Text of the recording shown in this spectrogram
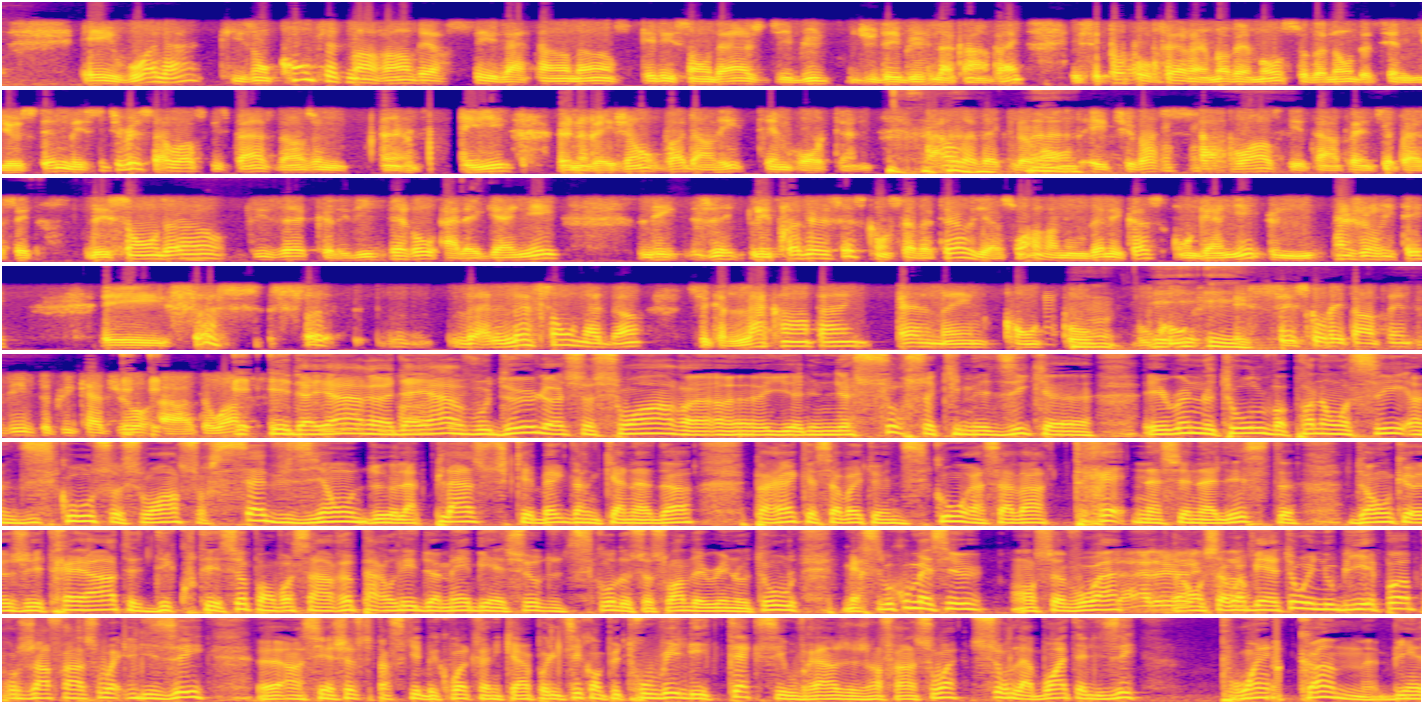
Et voilà qu'ils ont complètement renversé la tendance et les sondages du début, du début de la campagne. Et c'est pas pour faire un mauvais mot sur le nom de Tim Houston, mais si tu veux savoir ce qui se passe dans un pays, une région, va dans les Tim Horton. Parle avec le monde et tu vas savoir ce qui est en train de se passer. Les sondeurs disaient que les libéraux allaient gagner. Les, progressistes conservateurs, hier soir, en Nouvelle-Écosse, ont gagné une majorité. Et ça, ça la leçon là-dedans, c'est que la campagne elle-même compte pour mmh. beaucoup. Et, c'est ce qu'on est en train de vivre depuis quatre jours à Ottawa. Et, d'ailleurs, euh, d'ailleurs, vous deux, là, ce soir, euh, euh, il y a une source qui me dit que Aaron O'Toole va prononcer un discours ce soir sur sa vision de la place du Québec dans le Canada. Il paraît que ça va être un discours à saveur très nationaliste. Donc, j'ai très hâte d'écouter ça. Puis on va s'en reparler demain, bien sûr, du discours de ce soir d'Aaron O'Toole. Merci beaucoup, messieurs. On se voit. on se voit bientôt. Et n'oubliez pas, pour Jean-François Lisée, euh, ancien chef du Parti québécois, chroniqueur politique. On peut trouver les textes et ouvrages de Jean-François sur la boîte à Bien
